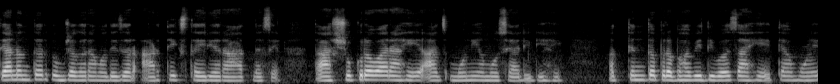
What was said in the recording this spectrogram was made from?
त्यानंतर तुमच्या घरामध्ये जर आर्थिक स्थैर्य राहत नसेल तर आज शुक्रवार आहे आज मोनी अमोसे आलेली आहे. अत्यंत प्रभावी दिवस आहे त्यामुळे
